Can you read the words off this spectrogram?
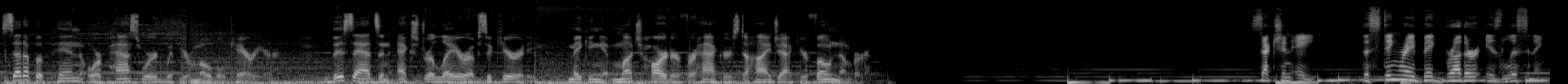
set up a PIN or password with your mobile carrier. This adds an extra layer of security, making it much harder for hackers to hijack your phone number. Section 8. The Stingray Big Brother is listening.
